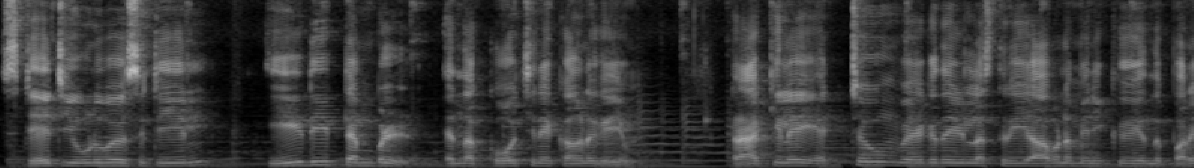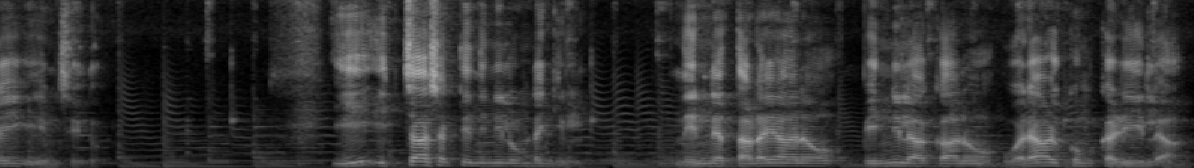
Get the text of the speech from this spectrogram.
സ്റ്റേറ്റ് യൂണിവേഴ്സിറ്റിയിൽ ഇ ഡി ടെമ്പിൾ എന്ന കോച്ചിനെ കാണുകയും ട്രാക്കിലെ ഏറ്റവും വേഗതയുള്ള സ്ത്രീയാവണം എനിക്ക് എന്ന് പറയുകയും ചെയ്തു. ഈ ഇച്ഛാശക്തി നിന്നിലുണ്ടെങ്കിൽ നിന്നെ തടയാനോ പിന്നിലാക്കാനോ ഒരാൾക്കും കഴിയില്ല.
